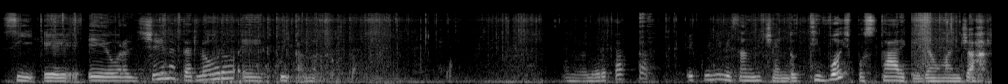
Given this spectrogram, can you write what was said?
Sì, è, è, ora di cena per loro e qui hanno la pappa. Hanno la loro pappa e quindi mi stanno dicendo ti vuoi spostare che dobbiamo mangiare?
